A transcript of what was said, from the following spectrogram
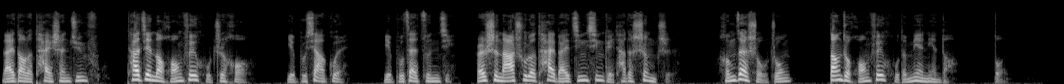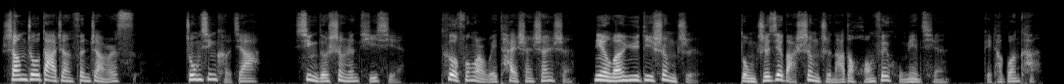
来到了泰山君府。他见到黄飞虎之后，也不下跪，也不再尊敬，而是拿出了太白金星给他的圣旨，横在手中，当着黄飞虎的面念道：“董商周大战奋战而死，忠心可嘉，幸得圣人提携，特封尔为泰山山神。”念完玉帝圣旨，董直接把圣旨拿到黄飞虎面前，给他观看。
